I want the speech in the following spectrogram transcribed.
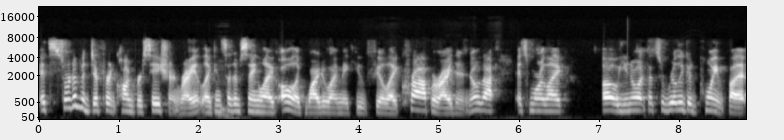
it's sort of a different conversation, right? Like instead of saying like, oh, like why do I make you feel like crap or I didn't know that, it's more like, oh, you know what, that's a really good point, but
